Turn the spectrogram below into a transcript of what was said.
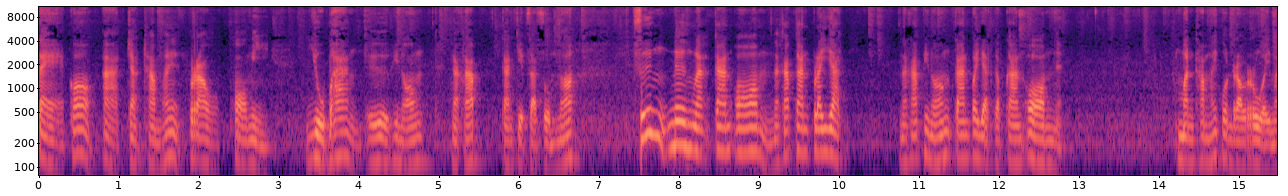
แต่ก็อาจจะทำให้เราพอมีอยู่บ้างเออพี่น้องนะครับ การเก็บสะสมเนาะซึ่งหนึ่งละการออมนะครับ การประหยัดนะครับ พี่น้องการประหยัดกับการออมเนี่ย มันทำให้คนเรารวยไหม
